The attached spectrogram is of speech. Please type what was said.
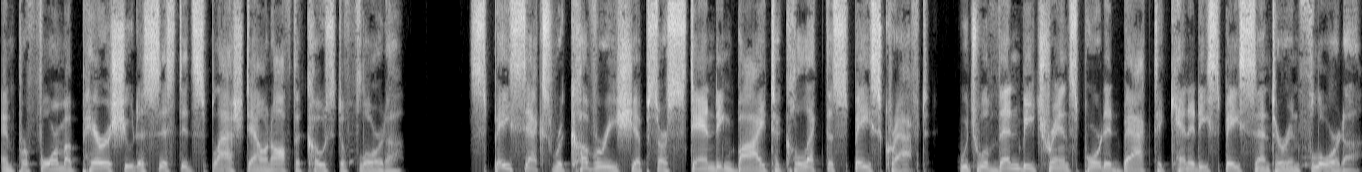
and perform a parachute-assisted splashdown off the coast of Florida. SpaceX recovery ships are standing by to collect the spacecraft, which will then be transported back to Kennedy Space Center in Florida.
